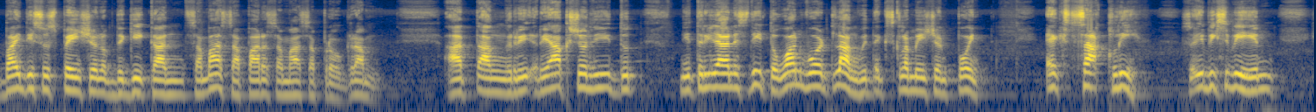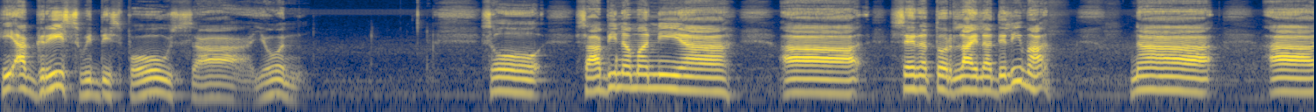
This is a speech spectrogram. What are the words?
by the suspension of the Gikan sa masa para sa masa program. At ang re- reaction ni Duterte ni Trillanes dito, one word lang with exclamation point. Exactly. So, ibig sabihin, he agrees with this pose. Ah, yun. So, sabi naman ni uh, uh, Senator Laila De Lima na uh,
